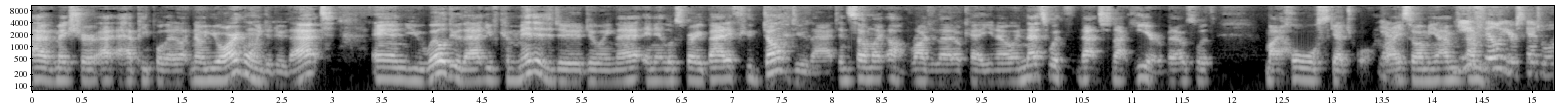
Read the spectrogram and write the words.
I have make sure I have people that are like, no, you are going to do that, and you will do that. You've committed to do, doing that, and it looks very bad if you don't do that. And so I'm like, oh, Roger that, okay, you know. And that's with that's not here, but that was with my whole schedule, yeah. right? So I mean, I'm. You I'm, fill your schedule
